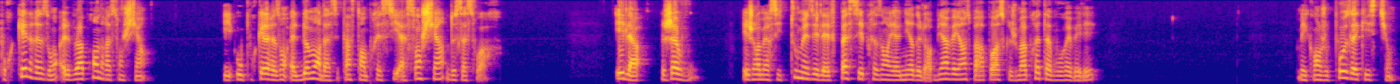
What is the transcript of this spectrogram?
pour quelle raison elle veut apprendre à son chien et ou pour quelle raison elle demande à cet instant précis à son chien de s'asseoir. Et là, j'avoue, et je remercie tous mes élèves passés, présents et à venir de leur bienveillance par rapport à ce que je m'apprête à vous révéler. Mais quand je pose la question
